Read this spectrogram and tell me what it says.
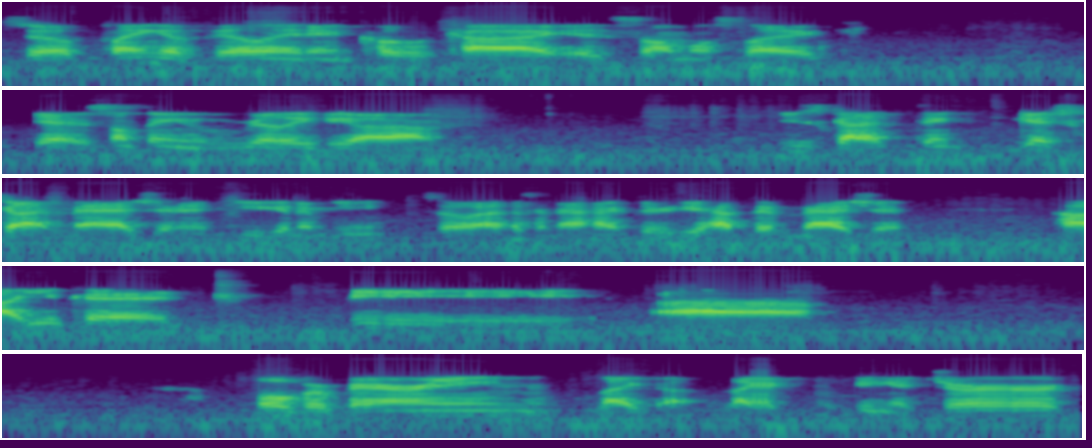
so playing a villain in Cobra Kai is almost like, yeah, it's something really. Um, you just gotta think. You just gotta imagine it. You get what I mean? So as an actor, you have to imagine how you could be. Um, overbearing, like like being a jerk,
